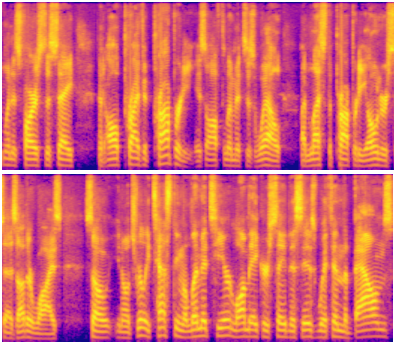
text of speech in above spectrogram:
Went as far as to say that all private property is off limits as well, unless the property owner says otherwise. So, you know, it's really testing the limits here. Lawmakers say this is within the bounds,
